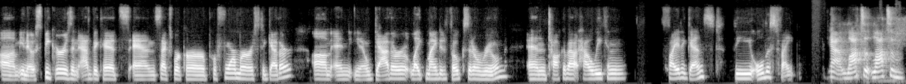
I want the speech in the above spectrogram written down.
um, you know, speakers and advocates and sex worker performers together, um, and you know, gather like-minded folks in a room and talk about how we can fight against the oldest fight. Yeah, lots of lots of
